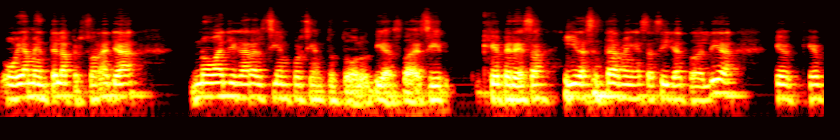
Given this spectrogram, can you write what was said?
obviamente la persona ya no va a llegar al 100% todos los días, va a decir, qué pereza ir a sentarme en esa silla todo el día, qué, qué,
